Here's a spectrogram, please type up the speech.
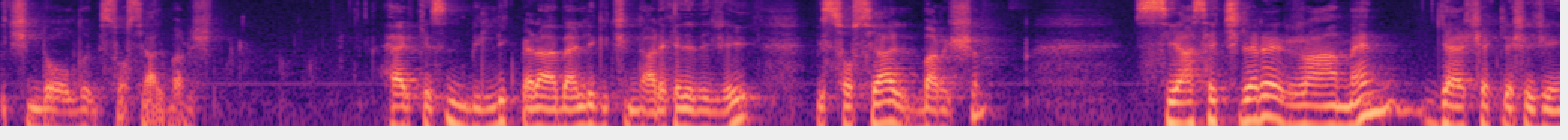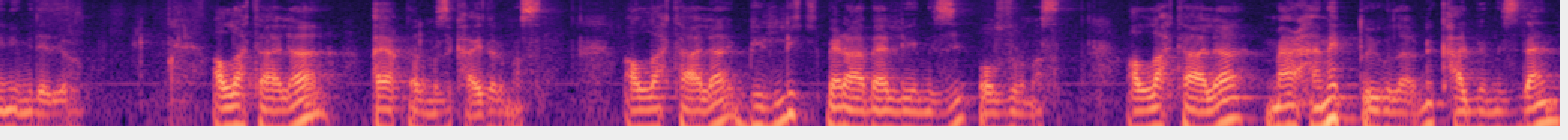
içinde olduğu bir sosyal barışın, herkesin birlik, beraberlik içinde hareket edeceği bir sosyal barışın siyasetçilere rağmen gerçekleşeceğini ümit ediyorum. Allah Teala ayaklarımızı kaydırmasın. Allah Teala birlik beraberliğimizi bozdurmasın. Allah Teala merhamet duygularını kalbimizden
